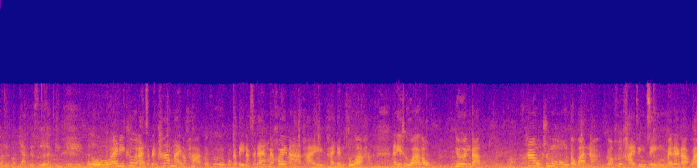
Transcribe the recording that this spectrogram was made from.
เหมือนแบบอยากจะซื้อแบบพิงกี้ตโอ้ลอดโหอันนี้คืออาจจะเป็นภาพใหม่หรอกค่ะ ก็คือปกตินักแสดงไม่ค่อยมาขายขายเต็มตัวค่ะ อันนี้ถือว่าเรายืนแบบห้าหกชั่วโมงต่อวันอะก็คือขายจริง ๆ ไม่ได้แบบว่า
